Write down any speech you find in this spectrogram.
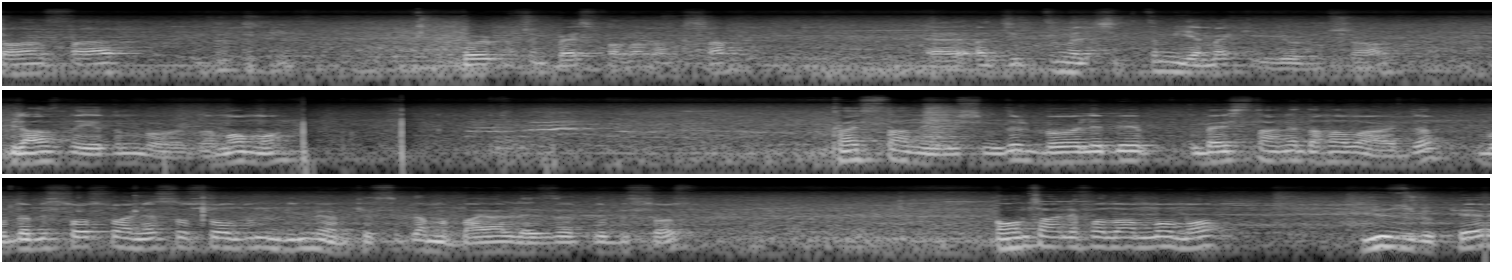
Şu an saat 4.30-5 falan akşam. Ee, acıktım ve çıktım yemek yiyorum şu an. Biraz da yedim bu arada. Momo. Kaç tane yemişimdir? Böyle bir 5 tane daha vardı. Burada bir sos var. Ne sos olduğunu bilmiyorum kesinlikle ama bayağı lezzetli bir sos. 10 tane falan momo. 100 rupi.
